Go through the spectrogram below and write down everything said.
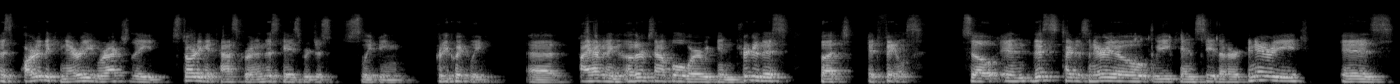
as part of the canary, we're actually starting a task run. In this case, we're just sleeping pretty quickly. Uh, I have another example where we can trigger this, but it fails. So in this type of scenario, we can see that our canary is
